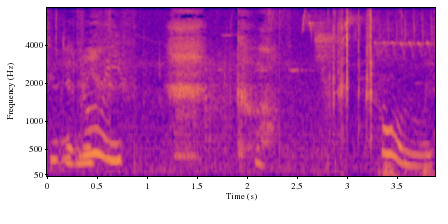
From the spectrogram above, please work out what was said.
Shoot Did a leaf. Cool. Holy.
